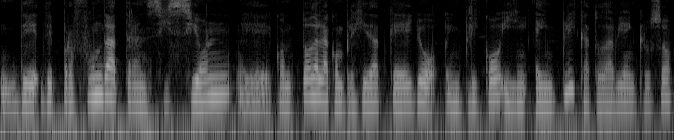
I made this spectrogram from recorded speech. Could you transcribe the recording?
de, profunda transición eh, con toda la complejidad que ello implicó y, e implica todavía incluso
